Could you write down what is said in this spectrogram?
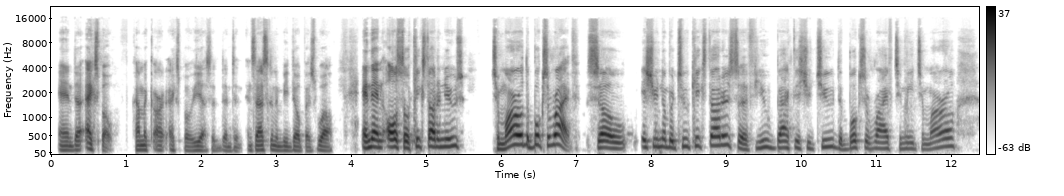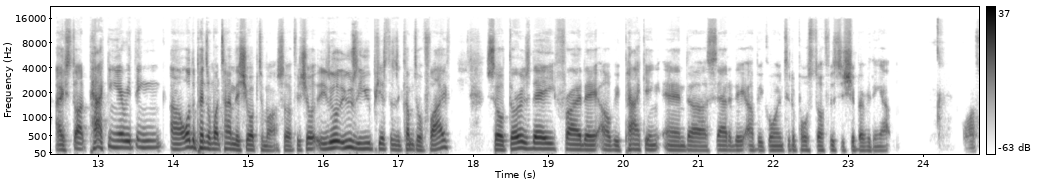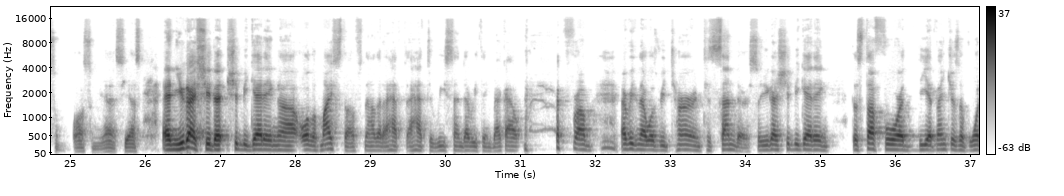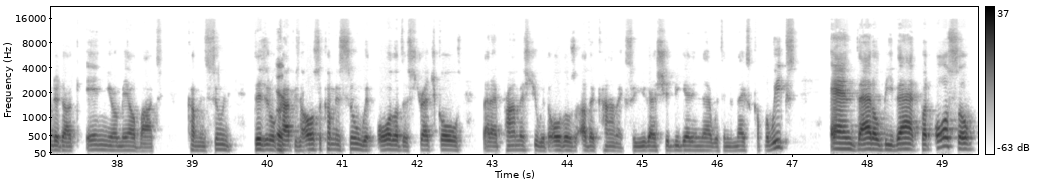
and uh, Expo, Comic Art Expo. Yes, at Denton, and so that's going to be dope as well. And then also Kickstarter news. Tomorrow the books arrive. So issue number two Kickstarter. So if you backed issue two, the books arrive to me tomorrow. I start packing everything. Uh, all depends on what time they show up tomorrow. So if it show usually UPS doesn't come till five. So Thursday, Friday, I'll be packing, and uh, Saturday I'll be going to the post office to ship everything out. awesome, awesome. Yes, yes. And you guys should uh, should be getting uh, all of my stuff now that I have to, I had to resend everything back out from everything that was returned to sender. So you guys should be getting the stuff for the Adventures of Wonder Duck in your mailbox coming soon. Digital Sure. copies are also coming soon with all of the stretch goals that I promised you with all those other comics. So you guys should be getting that within the next couple of weeks. And that'll be that. But also,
